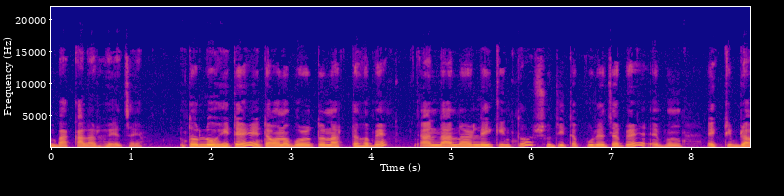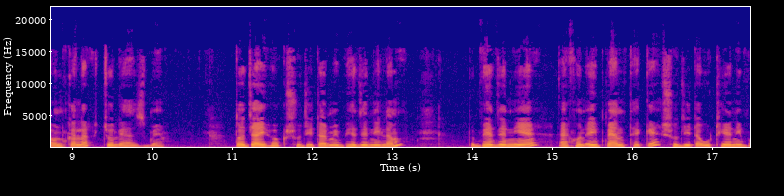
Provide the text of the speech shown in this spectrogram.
বা কালার হয়ে যায়। তো লো হিটে এটা অনবরত নাড়তে হবে। আর না নাড়লেই কিন্তু সুজিটা পুড়ে যাবে এবং একটি ব্রাউন কালার চলে আসবে। তো যাই হোক, সুজিটা আমি ভেজে নিলাম। তো ভেজে নিয়ে এখন এই প্যান থেকে সুজিটা উঠিয়ে নিব,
